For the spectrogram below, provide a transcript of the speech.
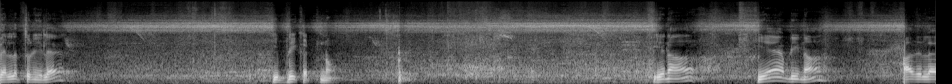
வெள்ளை துணியில் இப்படி கட்டணும். ஏன்னா ஏன் அப்படின்னா அதில்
